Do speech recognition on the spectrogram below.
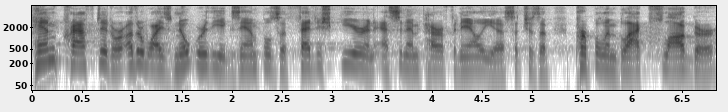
Handcrafted or otherwise noteworthy examples of fetish gear and S&M paraphernalia, such as a purple and black flogger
